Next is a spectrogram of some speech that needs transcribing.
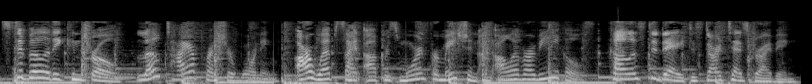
stability control, low tire pressure warning. Our website offers more information on all of our vehicles. Call us today to start test driving.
